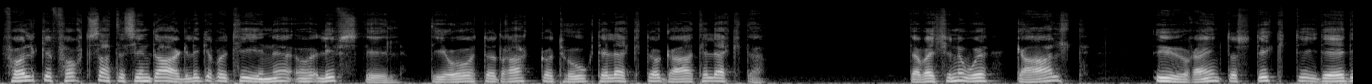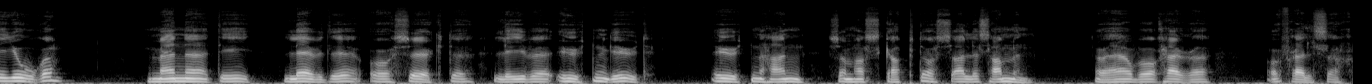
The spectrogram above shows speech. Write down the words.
Folket fortsatte sin daglige rutine og livsstil. De åt og drakk og tok til ekte og ga til ekte. Det var ikke noe galt, ureint og stygt i det de gjorde, men eh, de levde og søkte livet uten Gud, uten Han som har skapt oss alle sammen og er vår Herre og Frelser.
